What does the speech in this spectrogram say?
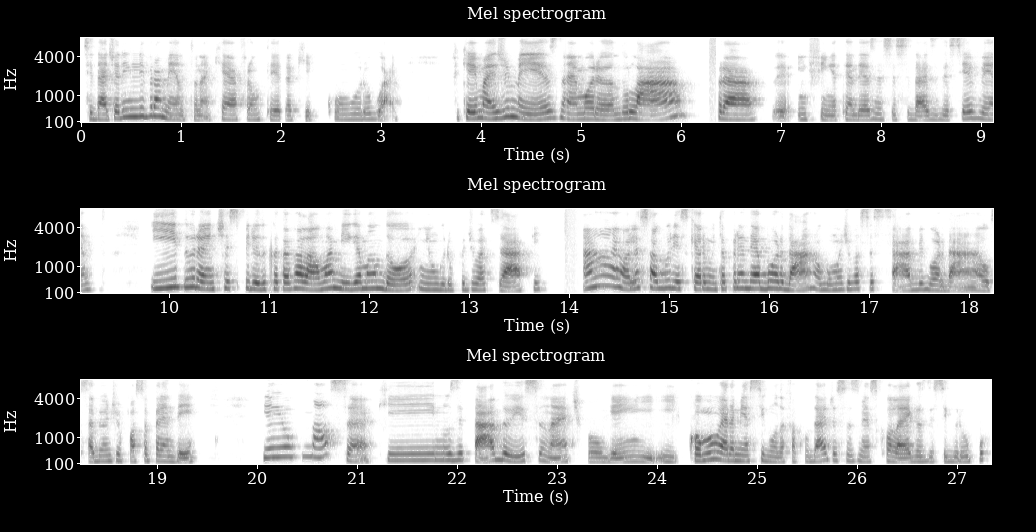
cidade, era em Livramento, né, que é a fronteira aqui com o Uruguai. Fiquei mais de mês, né, morando lá para, enfim, atender as necessidades desse evento. E durante esse período que eu estava lá, uma amiga mandou em um grupo de WhatsApp ah, olha só, gurias, quero muito aprender a bordar. Alguma de vocês sabe bordar ou sabe onde eu posso aprender? E aí eu, nossa, que inusitado isso, né? Tipo, alguém. E, e como era minha segunda faculdade, essas minhas colegas desse grupo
